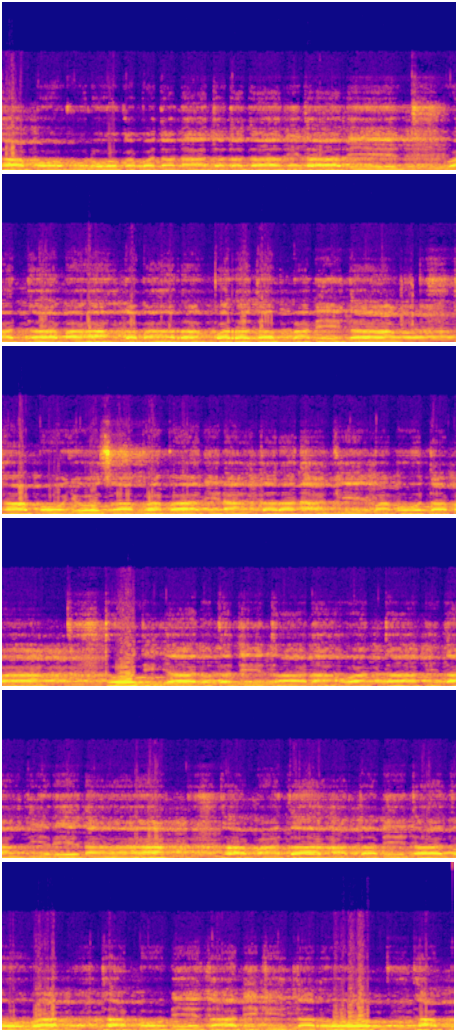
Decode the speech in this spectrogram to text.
ธัมโมกุโลกะปตนาตตตาริธาริวัฏฏามหังตมหรังวรธัมมเมตังธัมโมโยสัพพปานินังตรณังเขมะมุตตะมังโทติยานุตติธานังวัน ตังอัตตเมตาโตวะธัมโมเมสามิกิตโรธัมโม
